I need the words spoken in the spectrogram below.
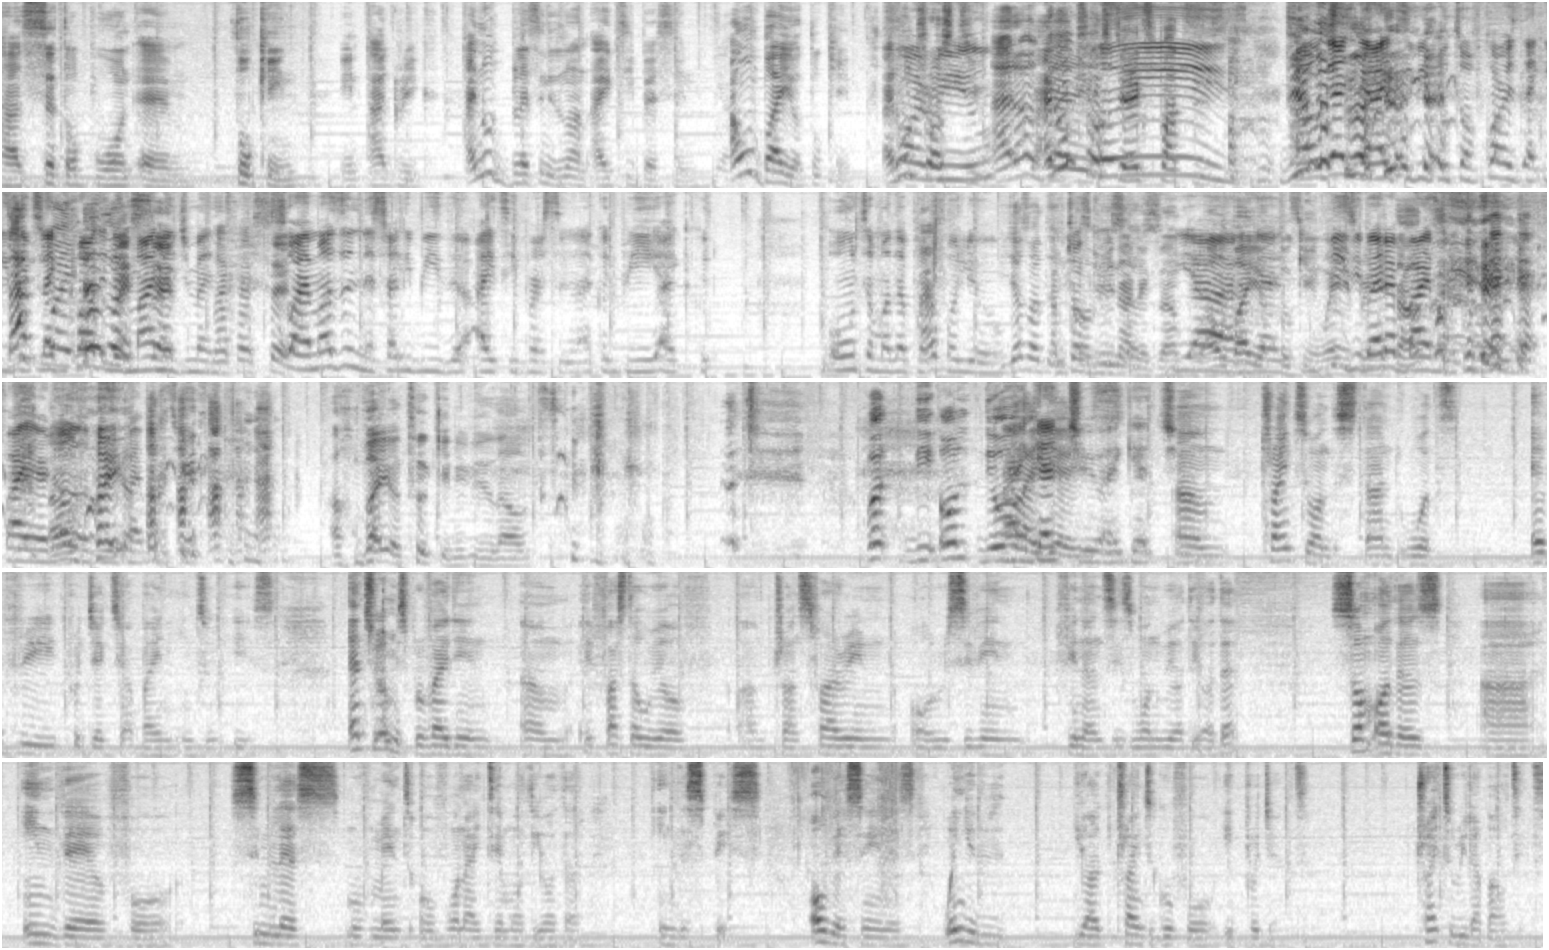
has set up one um, token in agri, I know Blessing is not an IT person. I won't buy your token. I don't For trust real? you. I don't I don't trust your Please. expertise. Do you I'll get the? IT people to, of course, like, That's it's like why- part of that's the why I said- management. like I said. so I mustn't necessarily be the IT person. I could be, I could own some other portfolio. You just I'm just giving an example. Yeah, I'll buy your yes. token when Please, you you bring better it buy my token. You're fired. All I'll buy your- my token. I'll buy your token if it's out. But the whole the whole I idea get you. is, I get you. um, trying to understand what every project you are buying into is. Ethereum is providing um, a faster way of um, transferring or receiving finances one way or the other. Some others are in there for seamless movement of one item or the other in the space. All we're saying is when you you are trying to go for a project, try to read about it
